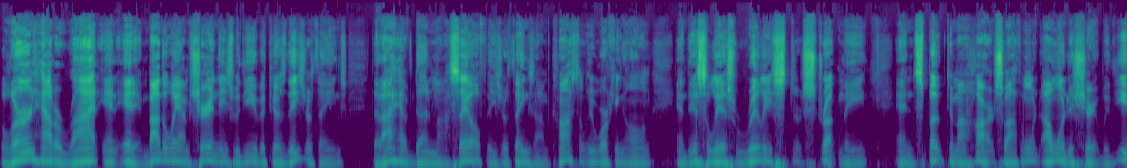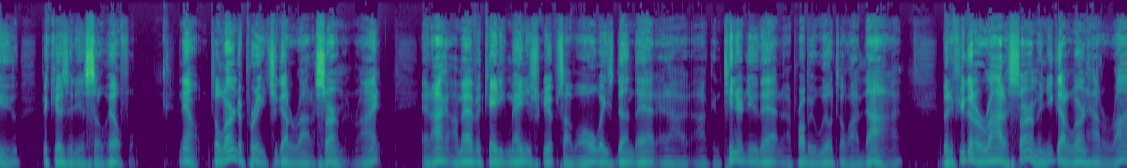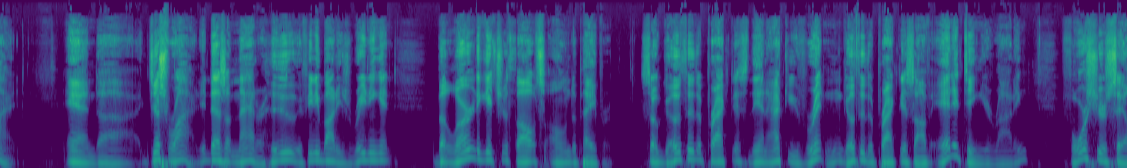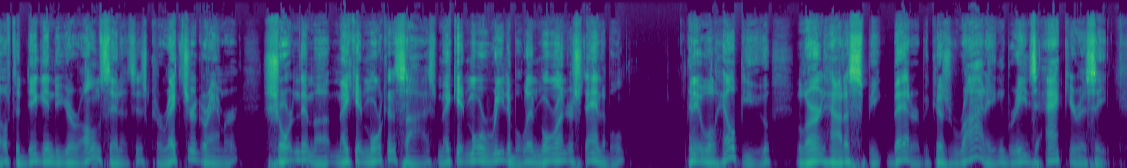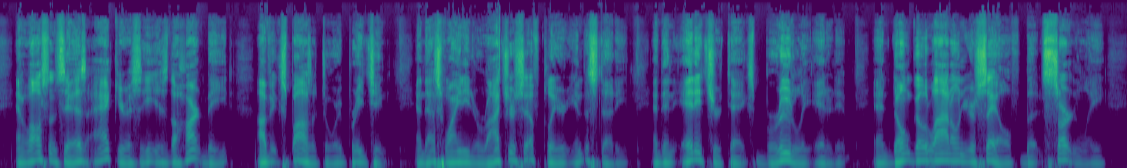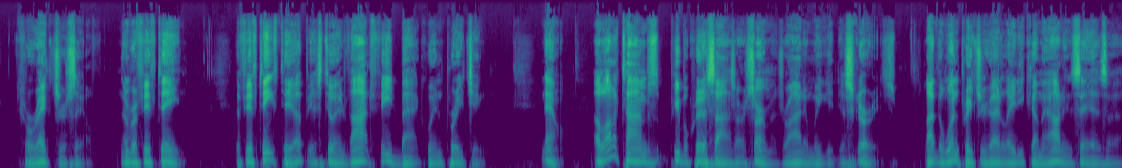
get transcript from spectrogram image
learn how to write and edit. And by the way, I'm sharing these with you because these are things that I have done myself. These are things I'm constantly working on, and this list really st- struck me and spoke to my heart. So I, want, I wanted to share it with you because it is so helpful. Now, to learn to preach, you got to write a sermon, right? And I, am advocating manuscripts. I've always done that, and I, I continue to do that, and I probably will till I die. But if you're going to write a sermon, you got to learn how to write and uh, just write. It doesn't matter who, if anybody's reading it, but learn to get your thoughts on the paper. So go through the practice. Then, after you've written, go through the practice of editing your writing. Force yourself to dig into your own sentences, correct your grammar, shorten them up, make it more concise, make it more readable and more understandable and it will help you learn how to speak better because writing breeds accuracy. And Lawson says accuracy is the heartbeat of expository preaching. And that's why you need to write yourself clear in the study and then edit your text, brutally edit it. And don't go light on yourself, but certainly correct yourself. Number 15. The 15th tip is to invite feedback when preaching. Now, a lot of times people criticize our sermons, right? And we get discouraged. Like the one preacher who had a lady come out and says, uh,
